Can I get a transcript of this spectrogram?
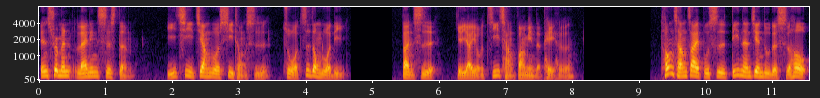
Instrument Landing System 仪器降落系统时做自动落地，但是也要有机场方面的配合。通常在不是低能见度的时候，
